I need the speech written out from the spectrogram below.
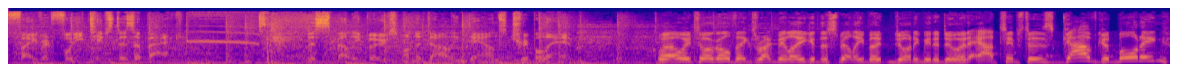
favourite footy tipsters are back. The Smelly Boot on the Darling Downs Triple M. Well, we talk all things rugby league in the Smelly Boot. Joining me to do it, our tipsters. Gov, good morning.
